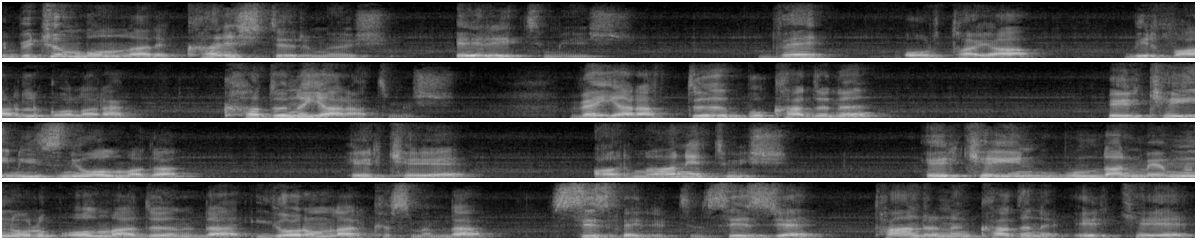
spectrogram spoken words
Bütün bunları karıştırmış, eritmiş ve ortaya bir varlık olarak kadını yaratmış. Ve yarattığı bu kadını erkeğin izni olmadan erkeğe armağan etmiş. Erkeğin bundan memnun olup olmadığını da yorumlar kısmında siz belirtin. Sizce Tanrı'nın kadını erkeğe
